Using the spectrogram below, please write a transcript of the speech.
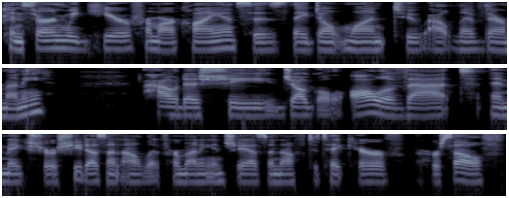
concern we hear from our clients is they don't want to outlive their money. How does she juggle all of that and make sure she doesn't outlive her money and she has enough to take care of herself?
